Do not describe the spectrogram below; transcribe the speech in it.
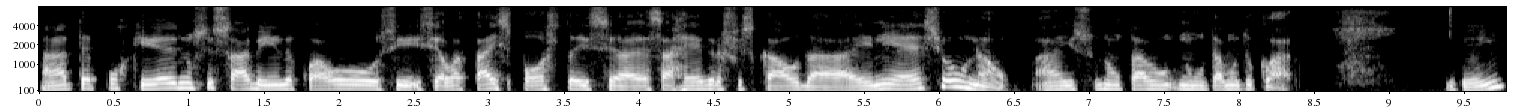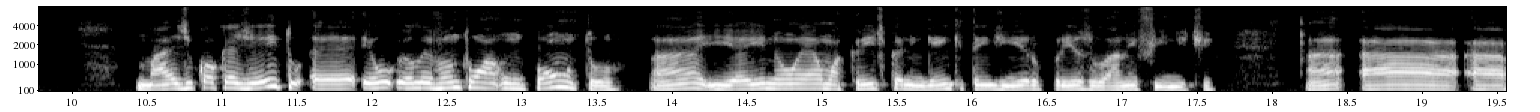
até porque não se sabe ainda qual se, se ela está exposta a essa, regra fiscal da ANS ou não. Ah, isso não está não tá muito claro. ok? Mas, de qualquer jeito, é, eu, eu, levanto um, um ponto, ah, e aí não é uma crítica a ninguém que tem dinheiro preso lá no Infinity. Ah, a, a,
